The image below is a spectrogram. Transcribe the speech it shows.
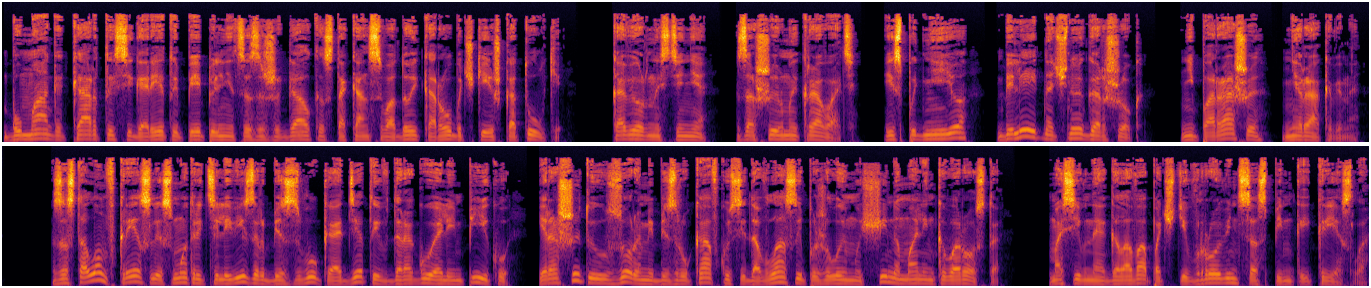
бумага, карты, сигареты, пепельница, зажигалка, стакан с водой, коробочки и шкатулки. Ковер на стене, за ширмой кровать. Из-под нее Белеет ночной горшок. Ни параши, ни раковины. За столом в кресле смотрит телевизор без звука, одетый в дорогую олимпийку и расшитую узорами безрукавку седовласый пожилой мужчина маленького роста. Массивная голова почти вровень со спинкой кресла.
